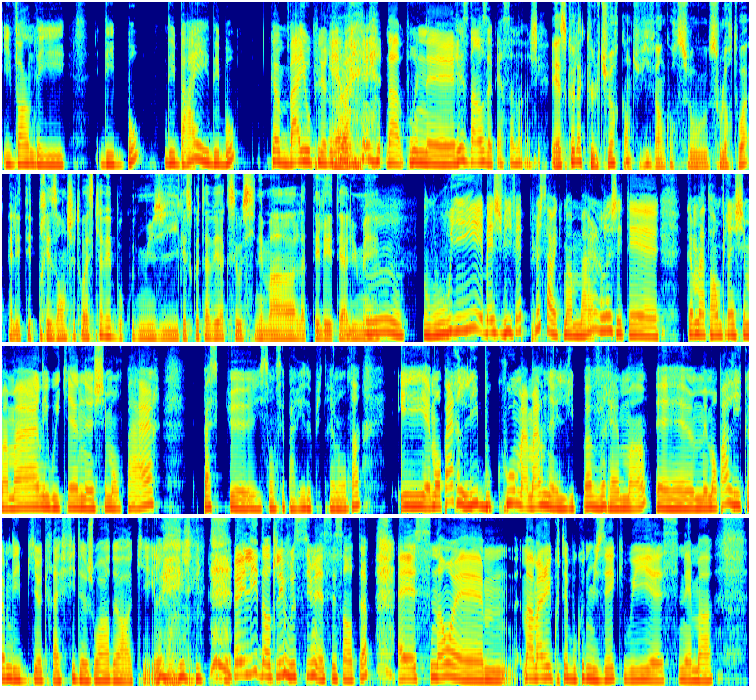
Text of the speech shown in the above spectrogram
il vend des, des beaux, des bails, des beaux. Comme bail au pluriel, Ouais. dans- pour une euh, résidence de personnes âgées. Et est-ce que la culture, quand tu vivais encore sous, sous leur toit, elle était présente chez toi? Est-ce qu'il y avait beaucoup de musique? Est-ce que tu avais accès au cinéma? La télé était allumée? Mm. Oui, eh ben, je vivais plus avec ma mère. là. J'étais euh, comme à temps plein chez ma mère, les week-ends euh, chez mon père, parce qu'ils sont séparés depuis très longtemps. Et mon père lit beaucoup, ma mère ne lit pas vraiment. Euh, mais mon père lit comme des biographies de joueurs de hockey. Il lit- d'autres livres aussi, mais c'est son top. Euh, sinon, euh, ma mère écoutait beaucoup de musique, oui, cinéma.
